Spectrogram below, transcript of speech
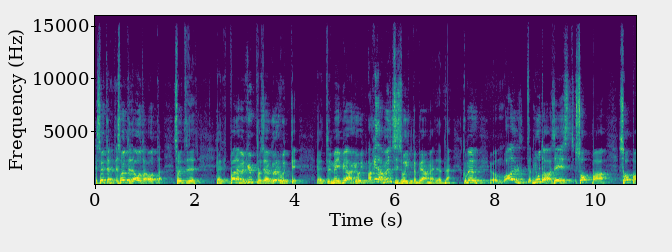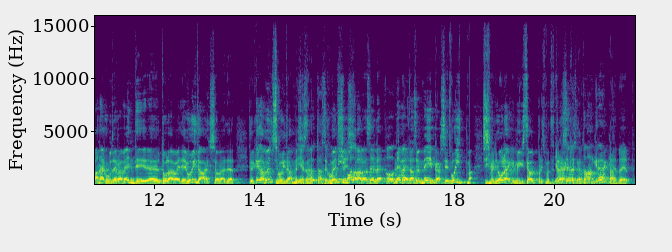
ja sa ütled, sa ütled, oota, oota, sa ütled, et, et paneme Küprosega kõrvuti et me ei peagi võitma, aga keda me üldse siis võitma peame, tead näe. kui me alt muda seest sopa, sopa nägudega vendi eh, tulevaid ei võida, eks ole, tead. keda me üldse võidame nii, siis, kui me nii madala selle leveli laseme, me ei peaks neid võitma, siis meil ei olegi mingist jalgpallist mõtet rääkida. sellest ma tahangi rääkida Peep,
